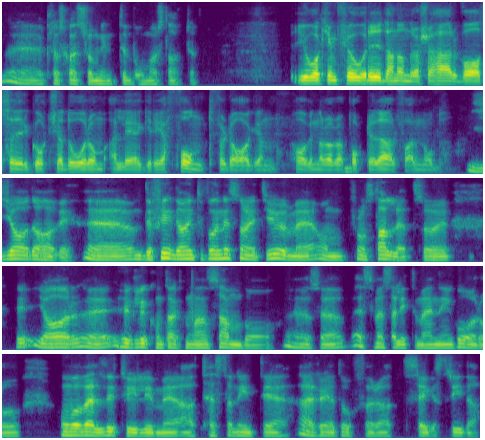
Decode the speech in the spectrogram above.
eh, Klas Sjöström inte bommar starten. Joakim Floryd, han undrar så här, vad säger Gocciador om Allegria Font för dagen? Har vi några rapporter där, Farnod? Ja, det har vi. Eh, det, det, har inte funnits några intervjuer med, om, från stallet, så jag har eh, hygglig kontakt med hans sambo, eh, så jag smsade lite med henne igår och hon var väldigt tydlig med att hästen inte är redo för att segerstrida.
